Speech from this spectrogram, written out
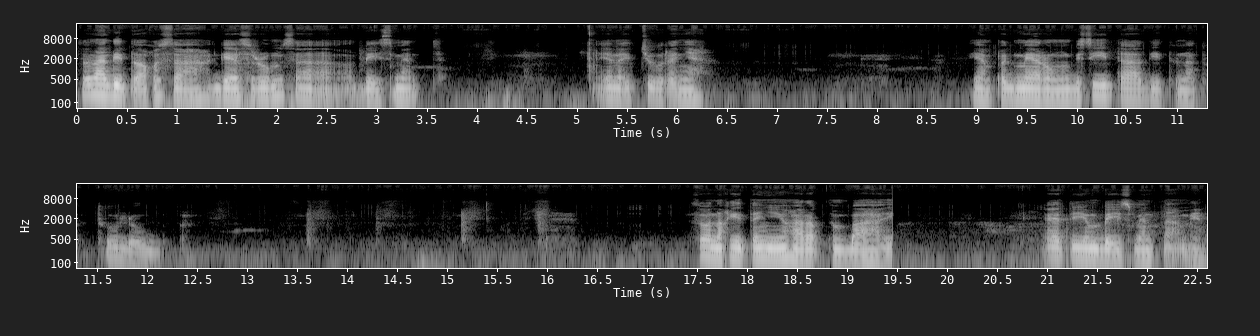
So, nandito ako sa guest room sa basement. Yan ang itsura niya. Yan, pag merong bisita, dito natutulog. So, nakita niyo yung harap ng bahay. Ito yung basement namin.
